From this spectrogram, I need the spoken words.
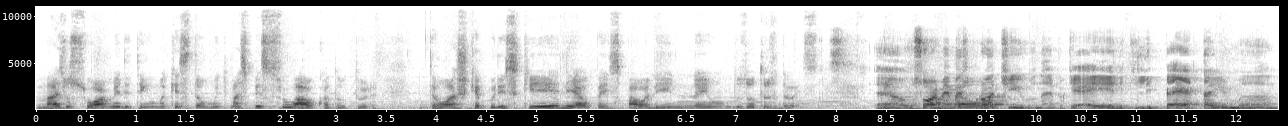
Mas o Swarm ele tem uma questão muito mais pessoal com a doutora. Então acho que é por isso que ele é o principal ali, nenhum dos outros dois. É, o Swarm é mais Então- proativo, né? Porque é ele que liberta a irmã,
